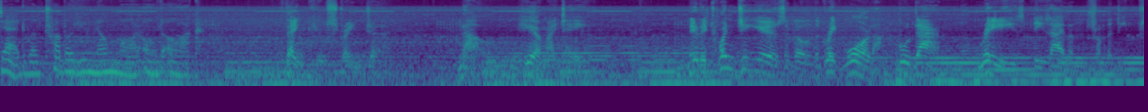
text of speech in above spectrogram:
Dead will trouble you no more, old orc. Thank you, stranger. Now, hear my tale. Nearly 20 years ago, the great warlock Gul'dan raised these islands from the deeps.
